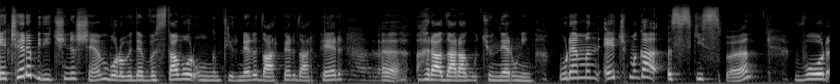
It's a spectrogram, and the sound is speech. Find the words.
էջերը պիտի չի նշեմ, որովհետև վստահ որ ունգընտիրները դարբեր դարբեր ը, հրադարագություններ ունին։ Ուրեմն էջ մը գա սկիզբը, որ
